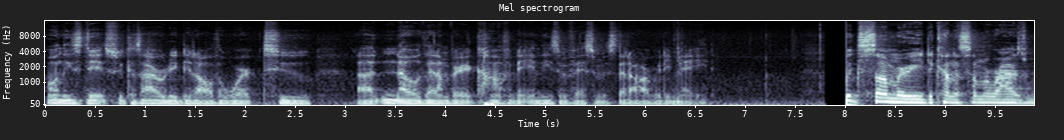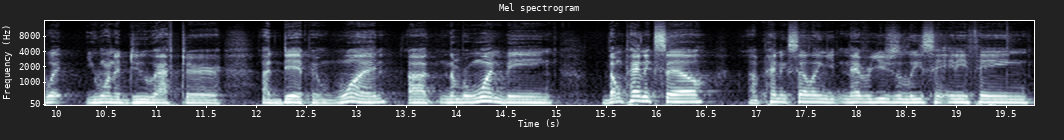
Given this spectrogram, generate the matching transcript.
on these dips because I already did all the work to uh, know that I'm very confident in these investments that I already made quick summary to kind of summarize what you want to do after a dip. And one, uh, number one being don't panic sell. Uh, panic selling never usually leads to anything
